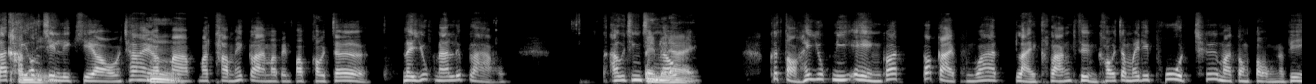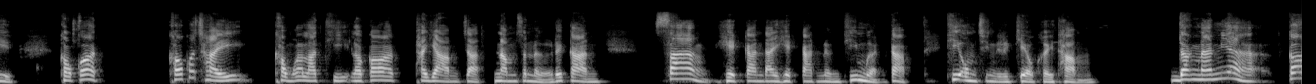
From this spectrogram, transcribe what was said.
ลัทธิคำนี้อมชินริเคียว ใช่ครับอืมมามาทำให้กลายมาเป็น pop culture ในยุคนั้นหรือเปล่า เอาจเป็รินงๆไปแล้วได้คือต่อให้ยุคนี้เองก็ ก็กลายเป็นว่าหลายครั้งถึงเขาจะไม่ได้พูดชื่อมาตรงๆนะพี่เขาก็เขาก็ใช้คำว่าลัทธิแล้วก็พยายามจะนำเสนอด้วยการสร้างเหตุการณ์ใดเหตุการณ์หนึ่งที่เหมือนกับที่อมชินริเกียวเคยทำดังนั้นเนี่ยก็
